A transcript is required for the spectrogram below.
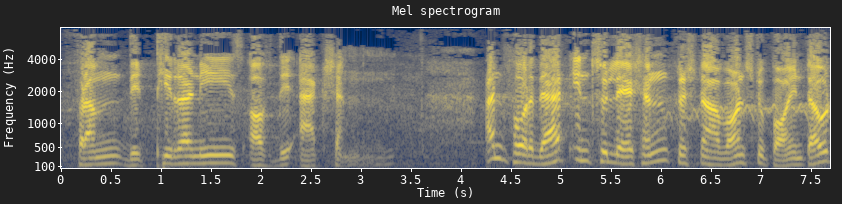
from the tyrannies of the action. And for that insulation, Krishna wants to point out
